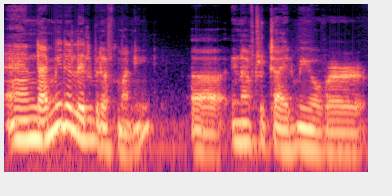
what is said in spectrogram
And I made a little bit of money, uh, enough to tide me over.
